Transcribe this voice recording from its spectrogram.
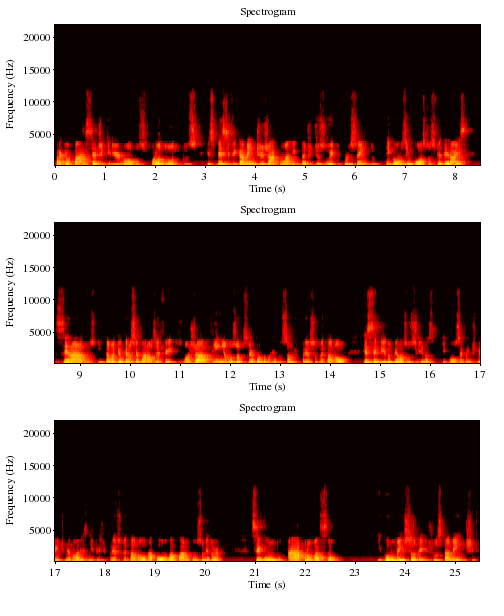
para que eu passe a adquirir novos produtos, especificamente já com alíquota de 18% e com os impostos federais zerados. Então, aqui eu quero separar os efeitos. Nós já vínhamos observando uma redução de preço do etanol recebido pelas usinas, e, consequentemente, menores níveis de preço do etanol na bomba para o consumidor. Segundo, a aprovação, e como mencionei, justamente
